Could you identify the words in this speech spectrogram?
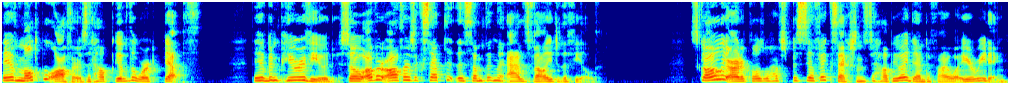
They have multiple authors that help give the work depth. They have been peer reviewed, so other authors accept it as something that adds value to the field. Scholarly articles will have specific sections to help you identify what you're reading.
